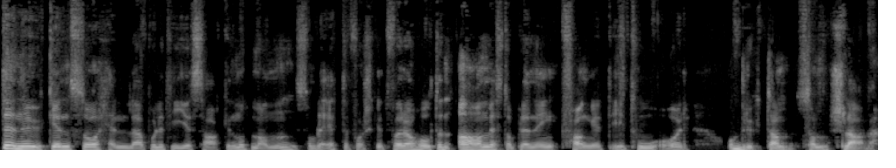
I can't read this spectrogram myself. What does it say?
Denne uken så henla politiet saken mot mannen som ble etterforsket for å ha holdt en annen vestopplending fanget i to år og brukt ham som slave.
